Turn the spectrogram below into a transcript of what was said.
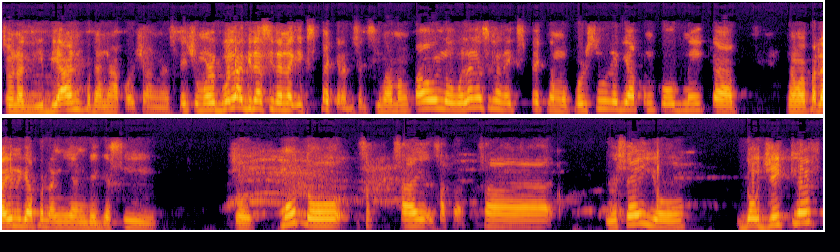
So nagbibiyaan po na nako siya nga stage. Murag wala gid na sila nag-expect na bisag si Mamang Paulo, wala na sila nag-expect na mo pursue ra gyapon ko og makeup nga mapadayon na gyapon ang iyang legacy. So moto sa sa sa, sa Liceo, do Jake left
